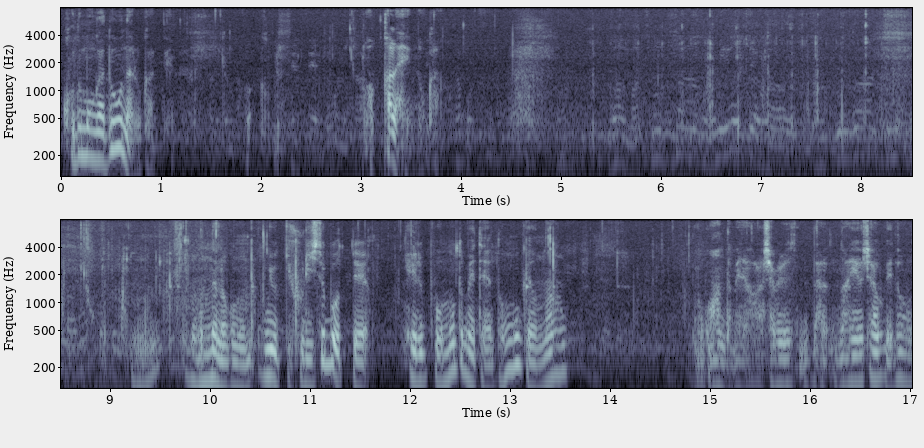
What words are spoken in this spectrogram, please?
子供がどうなるかって分からへんのか女の子も勇気振り絞ってヘルプを求めてやと思うけどな。ご飯食べながら喋る内容ちゃうけど。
